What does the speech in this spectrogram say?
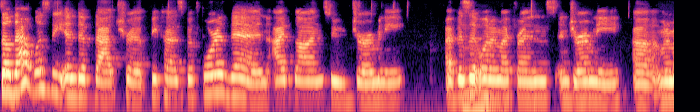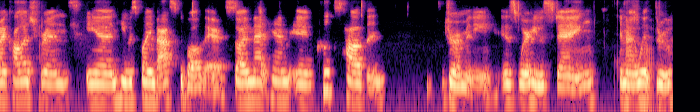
So that was the end of that trip because before then I'd gone to Germany. I visit mm. one of mm. my friends in Germany, um, one of my college friends, and he was playing basketball there. So I met him in Cuxhaven, Germany, is where he was staying, and I went through.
